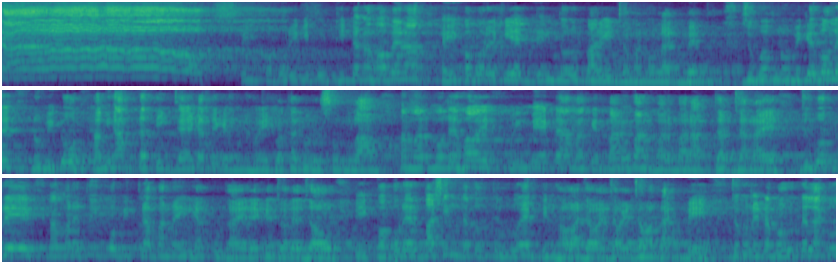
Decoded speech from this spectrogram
না? কবরে কি তোর ঠিকানা হবে না? এই কবরে কি একদিন তোর বাড়ি জমানো লাগবে? না যুবক নবীকে বলে, নবী গো, আমি আধ্যাত্মিক জায়গা থেকে মনে হয় কথাগুলো শুনলাম। আমার মনে হয় ওই মেয়েটা আমাকে বারবার বারবার আবদার জানায়। যুবক রে, আমারে তুই পবিত্রা বানাইয়া কুদায় রেখে চলে যাও। এই কবরের বাসিন্দা তো তোরও একদিন হওয়া যাওয়া যাওয়া যাওয়া লাগবে। যখন এটা বলতে লাগল,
